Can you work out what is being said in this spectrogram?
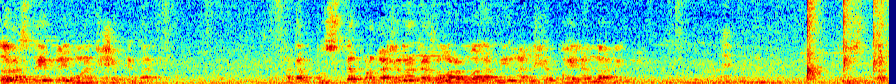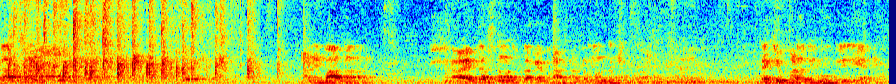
तरच ते काही होण्याची शक्यता आहे. आता पुस्तक प्रकाशनाच्या समारंभाला मी आयुष्यात पहिल्यांदा आलेलो आहे. पुस्तकाचा आणि माझा. शाळेत असताना सुद्धा काही फारसा संबंध नव्हता. त्याची फळं मी भोगलेली आहे.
